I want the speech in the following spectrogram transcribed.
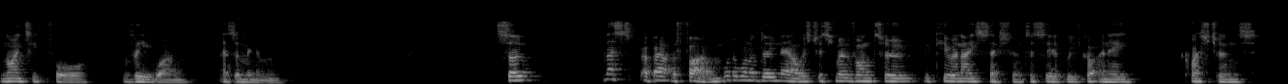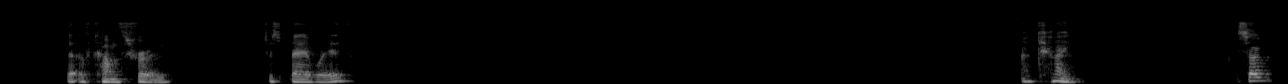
94 V1 as a minimum. So that's about the phone. What I want to do now is just move on to the Q&A session to see if we've got any questions that have come through. Just bear with. Okay. So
